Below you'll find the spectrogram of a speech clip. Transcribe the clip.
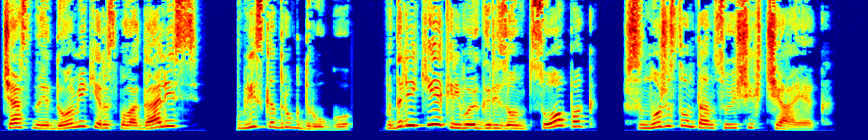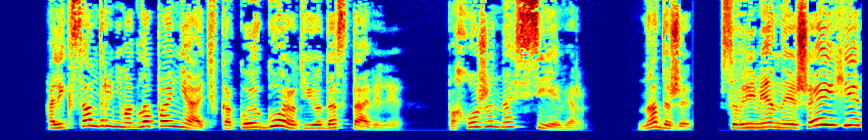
частные домики располагались близко друг к другу. Вдалеке кривой горизонт сопок с множеством танцующих чаек. Александра не могла понять, в какой город ее доставили. Похоже на север. Надо же, Современные шейхи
